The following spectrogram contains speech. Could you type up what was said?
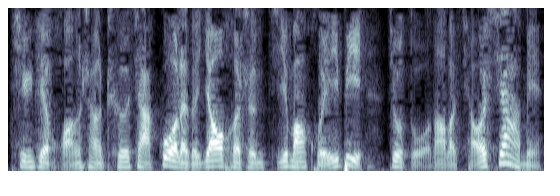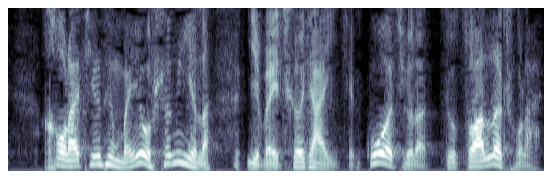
听见皇上车驾过来的吆喝声，急忙回避，就躲到了桥下面。后来听听没有声音了，以为车驾已经过去了，就钻了出来。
